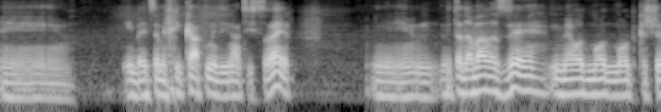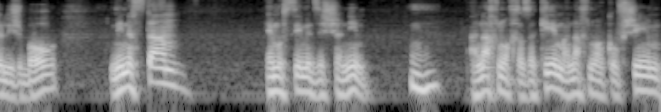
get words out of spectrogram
אה, היא בעצם מחיקת מדינת ישראל. אה, ואת הדבר הזה מאוד מאוד מאוד קשה לשבור. מן הסתם, הם עושים את זה שנים. מהמם. אנחנו החזקים, אנחנו הכובשים,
